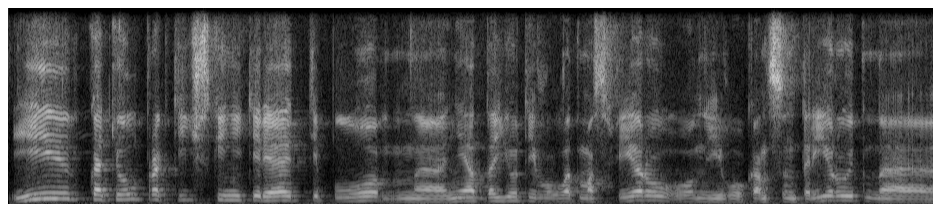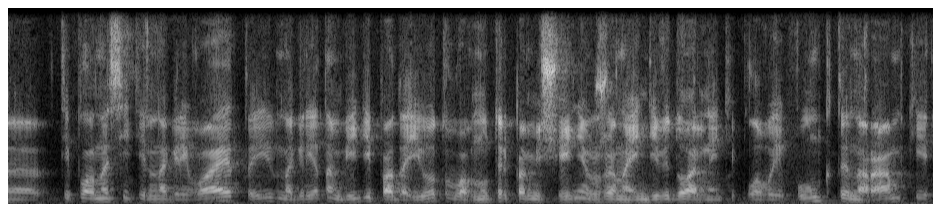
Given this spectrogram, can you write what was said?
И котел практически не теряет тепло, э, не отдает его в атмосферу, он его концентрирует, на, теплоноситель нагревает и в нагретом виде подает вовнутрь помещения уже на индивидуальные тепловые пункты, на рамки,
